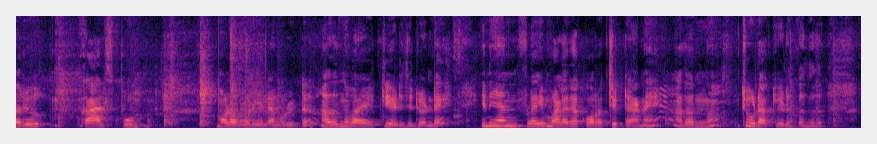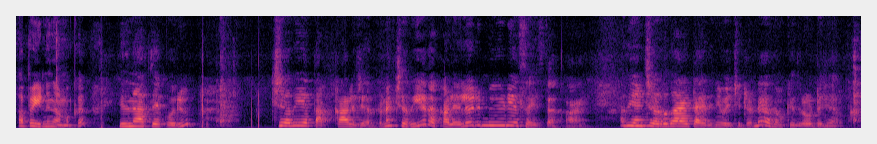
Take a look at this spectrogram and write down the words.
ഒരു കാൽ സ്പൂൺ മുളക് പൊടിയെല്ലാം കൂടി ഇട്ട് അതൊന്ന് വഴറ്റി എടുത്തിട്ടുണ്ട് ഇത് ഞാൻ ഫ്ലെയിം വളരെ കുറച്ചിട്ടാണ് അതൊന്ന് ചൂടാക്കി എടുക്കുന്നത് അപ്പോൾ ഇനി നമുക്ക് ഇതിനകത്തേക്കൊരു ചെറിയ തക്കാളി ചേർക്കണം. ചെറിയ തക്കാളിയിൽ ഒരു മീഡിയം സൈസ് തക്കാളി. അത് ഞാൻ ചെറുതായിട്ട് അരിഞ്ഞ് വെച്ചിട്ടുണ്ട് അത് നമുക്ക് ഇതിലോട്ട് ചേർക്കാം.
